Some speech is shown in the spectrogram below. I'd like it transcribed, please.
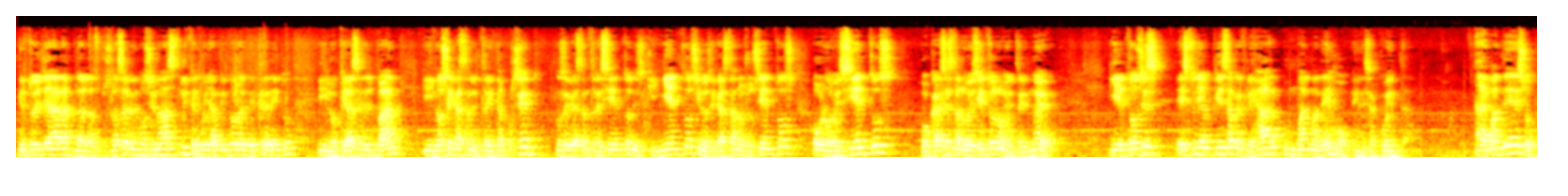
Y entonces ya las personas se ven emocionadas y tengo ya mil dólares de crédito y lo que hace el banco y no se gastan el 30%, no se gastan 300 ni 500, sino se gastan 800 o 900 o casi hasta 999. Y entonces esto ya empieza a reflejar un mal manejo en esa cuenta. Además de eso,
